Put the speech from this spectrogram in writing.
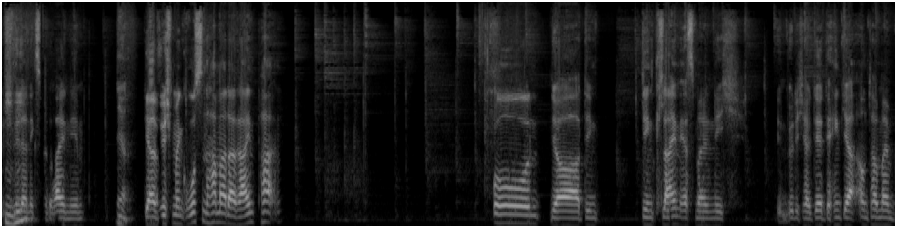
ich will Mhm. da nichts mit reinnehmen. Ja. Ja, würde ich meinen großen Hammer da reinpacken. Und ja, den, den kleinen erstmal nicht. Den würde ich halt, der, der hängt ja unter meinem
